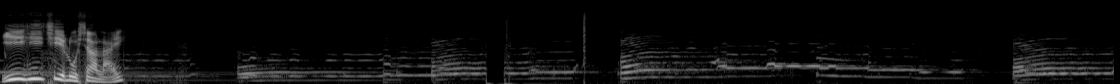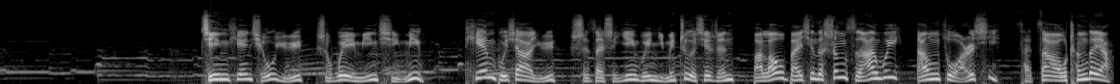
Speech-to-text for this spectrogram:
一一记录下来。今天求雨是为民请命。天不下雨，实在是因为你们这些人把老百姓的生死安危当作儿戏才造成的呀！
